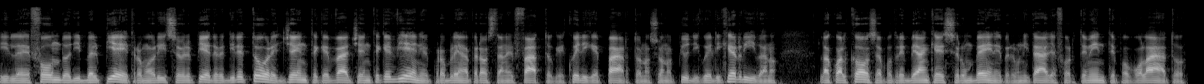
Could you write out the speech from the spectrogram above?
il fondo di Belpietro, Maurizio Belpietro è direttore, gente che va, gente che viene, il problema però sta nel fatto che quelli che partono sono più di quelli che arrivano, la qualcosa potrebbe anche essere un bene per un'Italia fortemente popolato,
